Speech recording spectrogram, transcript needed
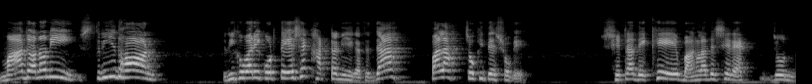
মা জননী স্ত্রীধন রিকভারি করতে এসে খাটটা নিয়ে গেছে। যা, পালা, চকিতে শোবে। সেটা দেখে বাংলাদেশের একজন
